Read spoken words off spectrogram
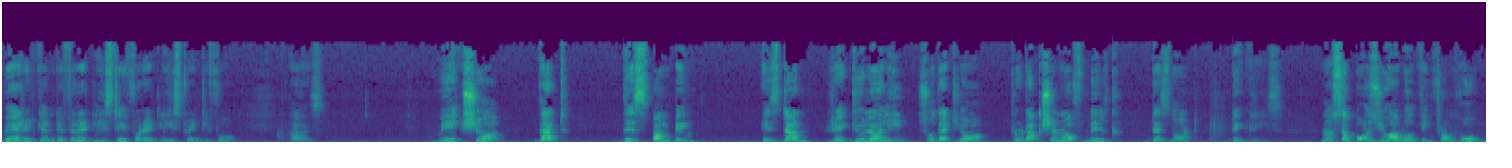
where it can definitely stay for at least 24 hours. Make sure that this pumping is done regularly so that your production of milk does not decrease. Now, suppose you are working from home.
